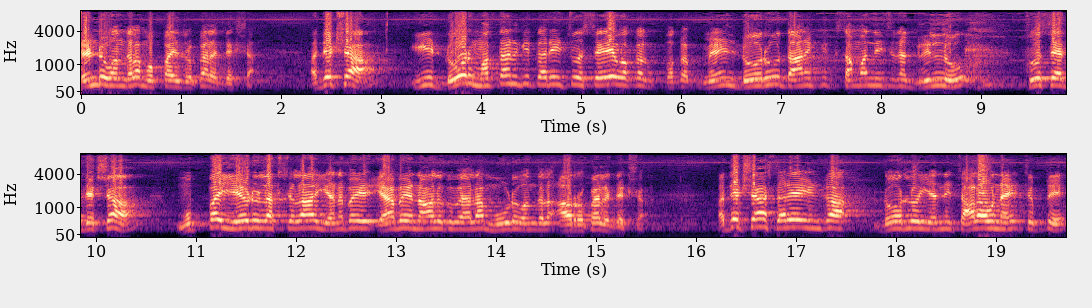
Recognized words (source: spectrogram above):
రెండు వందల ముప్పై ఐదు రూపాయలు అధ్యక్ష. అధ్యక్ష ఈ డోర్ మొత్తానికి ఖరీదు చూస్తే ఒక ఒక మెయిన్ డోరు దానికి సంబంధించిన గ్రిల్లు చూస్తే అధ్యక్ష ముప్పై ఏడు లక్షల ఎనభై యాభై నాలుగు వేల మూడు వందల ఆరు రూపాయలు అధ్యక్ష. అధ్యక్ష సరే ఇంకా డోర్లు ఇవన్నీ చాలా ఉన్నాయి చెప్తే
